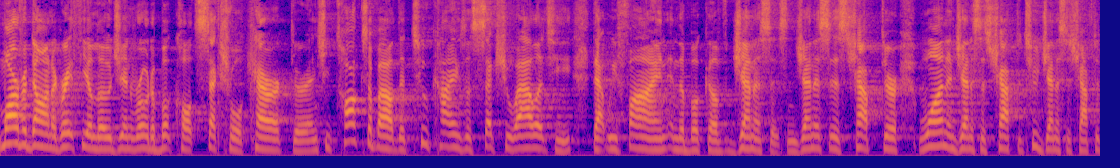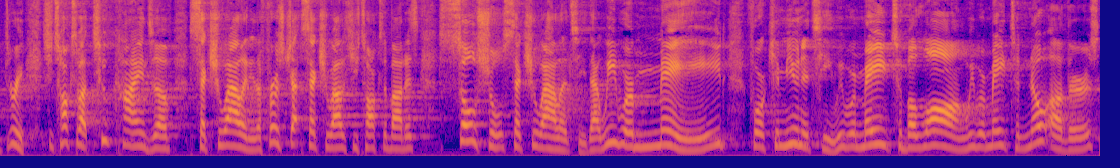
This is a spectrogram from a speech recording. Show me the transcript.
Marva Dawn, a great theologian, wrote a book called Sexual Character, and she talks about the two kinds of sexuality that we find in the book of Genesis. In Genesis chapter 1 and Genesis chapter 2, Genesis chapter 3. She talks about two kinds of sexuality. The first sexuality she talks about is social sexuality, that we were made for community. We were made to belong. We were made to know others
